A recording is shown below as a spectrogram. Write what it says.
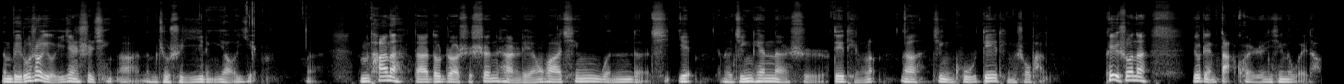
那么比如说有一件事情啊，那么就是以岭药业啊。那么它呢，大家都知道是生产莲花清瘟的企业。那么今天呢是跌停了啊，近乎跌停收盘，可以说呢有点大快人心的味道。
